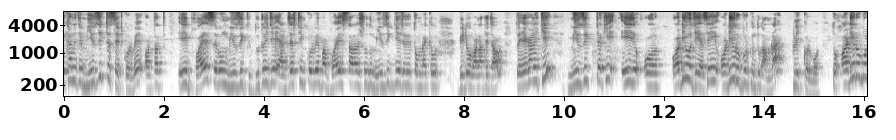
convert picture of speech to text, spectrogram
এখানে যে মিউজিকটা সেট করবে, অর্থাৎ এই ভয়েস এবং মিউজিক দুটোই যে অ্যাডজাস্টিং করবে বা ভয়েস ছাড়া শুধু মিউজিক দিয়ে যদি তোমরা কেউ ভিডিও বানাতে চাও, তো এখানে কি? মিউজিকটা কি? এই অডিও যে আছে, এই অডিওর উপর কিন্তু আমরা ক্লিক করব। তো অডিওর উপর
